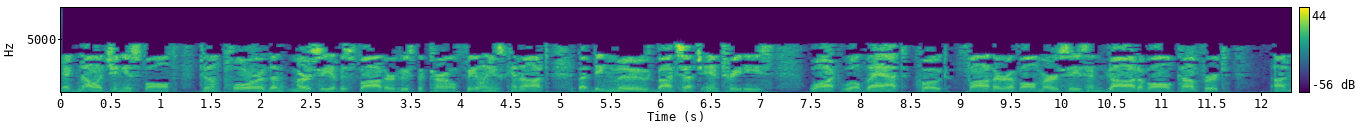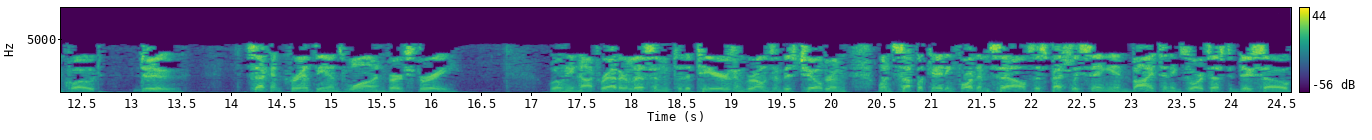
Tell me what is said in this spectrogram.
acknowledging his fault, to implore the mercy of his father, whose paternal feelings cannot but be moved by such entreaties, what will that, quote, Father of all mercies and God of all comfort, unquote, do? 2 Corinthians 1 verse 3. Will he not rather listen to the tears and groans of his children when supplicating for themselves, especially seeing he invites and exhorts us to do so,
